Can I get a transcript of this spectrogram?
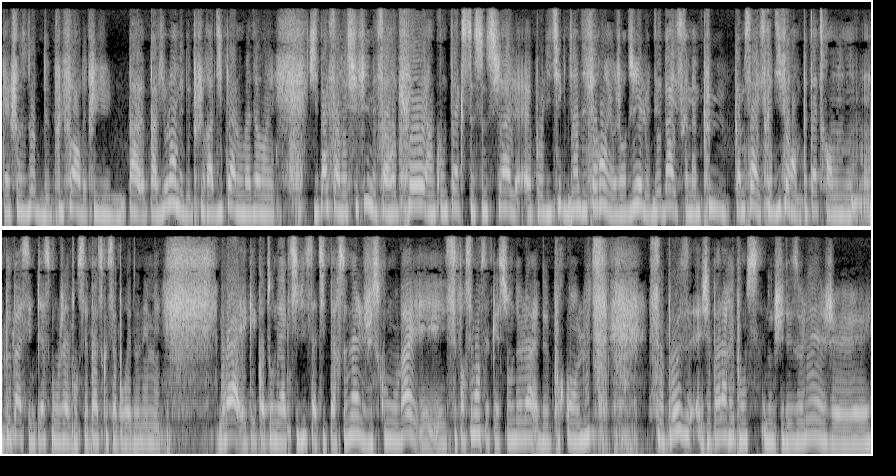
quelque chose d'autre, de plus fort, de plus pas, pas, violent, mais de plus radical, on va dire. Dans les... Je dis pas que ça aurait suffi, mais ça aurait créé un contexte social, euh, politique bien différent. Et aujourd'hui, le débat, il serait même plus comme ça, il serait différent. Peut-être on, on peut pas, c'est une pièce qu'on jette, on sait pas ce que ça pourrait donner, mais mais voilà. Et quand on est activiste à titre personnel, jusqu'où on va, et, c'est forcément cette question de là, de pourquoi on lutte, se pose. J'ai pas la réponse. Donc je suis désolée,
